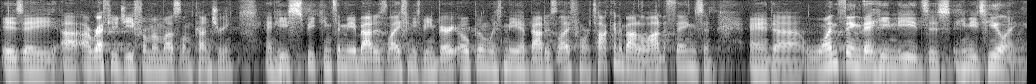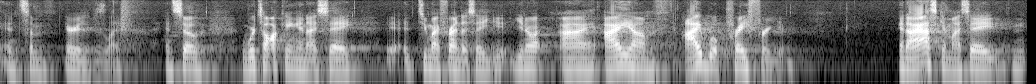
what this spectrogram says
is a, uh, a refugee from a Muslim country. And he's speaking to me about his life, and he's being very open with me about his life. And we're talking about a lot of things. And, and uh, one thing that he needs is he needs healing in some areas of his life. And so we're talking, and I say to my friend, I say, you know what, I, I, um, I will pray for you. And I ask him, I say,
